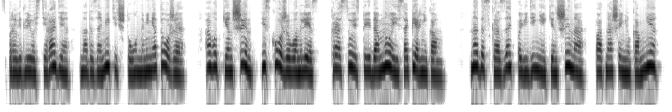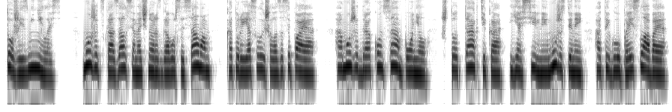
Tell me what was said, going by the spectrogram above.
Справедливости ради, надо заметить, что он на меня тоже. А вот Кеншин из кожи вон лез, красуясь передо мной и соперником. Надо сказать, поведение Кеншина по отношению ко мне тоже изменилась. Может, сказался ночной разговор с Исамом, который я слышала, засыпая. А может, дракон сам понял, что тактика «я сильный и мужественный, а ты глупая и слабая»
